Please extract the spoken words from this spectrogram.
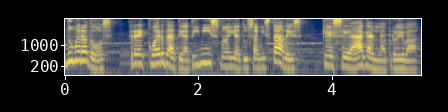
Número 2. Recuérdate a ti misma y a tus amistades que se hagan la prueba.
